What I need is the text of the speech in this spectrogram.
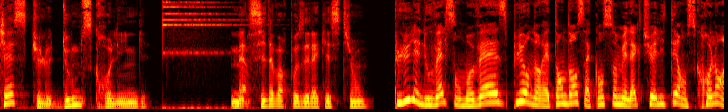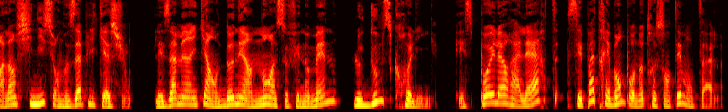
Qu'est-ce que le doom scrolling? Merci d'avoir posé la question. Plus les nouvelles sont mauvaises, plus on aurait tendance à consommer l'actualité en scrollant à l'infini sur nos applications. Les Américains ont donné un nom à ce phénomène, le doom scrolling. Et spoiler alerte, c'est pas très bon pour notre santé mentale.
